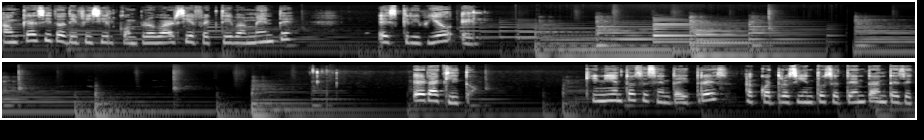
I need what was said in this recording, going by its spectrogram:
aunque ha sido difícil comprobar si efectivamente escribió él. Heráclito 563 a 470 a.C.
